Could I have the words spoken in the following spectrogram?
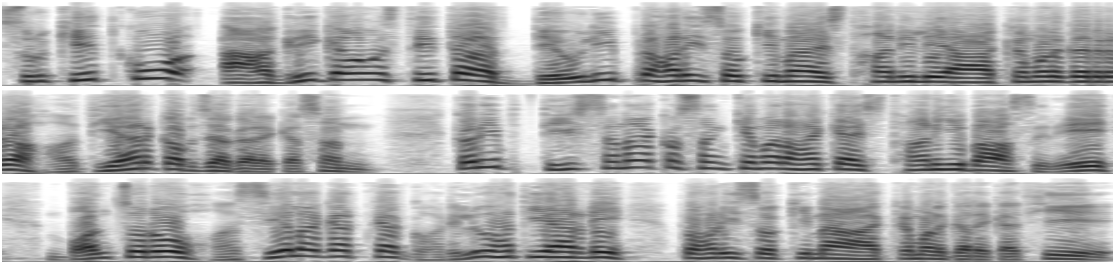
सुर्खेतको आग्री गाउँ स्थित देउली प्रहरी चौकीमा स्थानीयले आक्रमण गरेर हतियार कब्जा गरेका छन्। करिब तीस जनाको संख्यामा रहेका स्थानीय बासीले बन्चोरो हँसिया लगायतका घरेलु हतियारले प्रहरी चौकीमा आक्रमण गरेका थिए।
